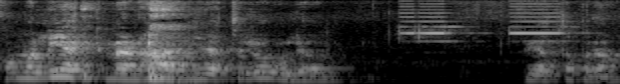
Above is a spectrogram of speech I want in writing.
Kom och lek med den här. Den är jätterolig att peta på den.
